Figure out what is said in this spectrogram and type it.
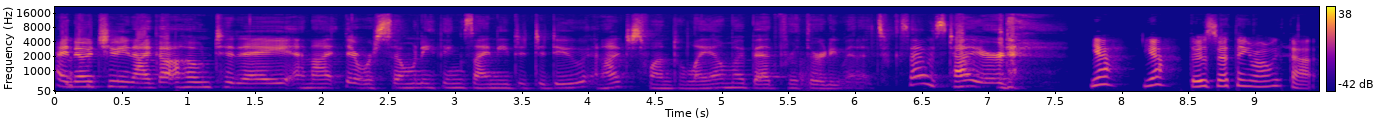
I know what you mean. I got home today and I there were so many things I needed to do and I just wanted to lay on my bed for 30 minutes because I was tired. Yeah, yeah. There's nothing wrong with that.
